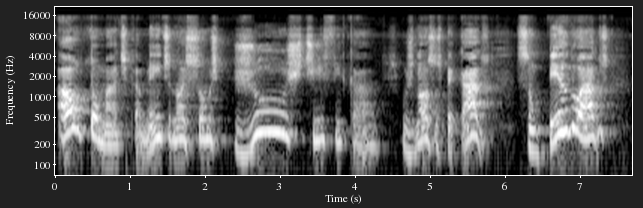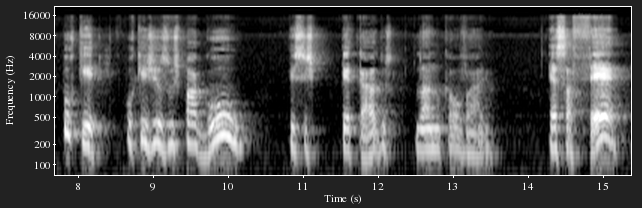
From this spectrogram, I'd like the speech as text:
automaticamente nós somos justificados. Os nossos pecados são perdoados, por quê? Porque Jesus pagou esses pecados lá no Calvário. Essa fé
